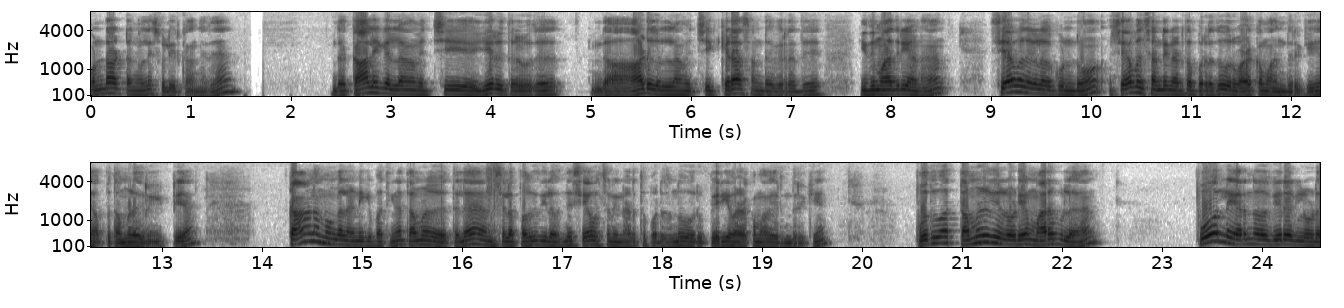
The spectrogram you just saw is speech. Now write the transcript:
கொண்டாட்டங்கள்னே சொல்லியிருக்காங்க இதை. இந்த காளைகள்லாம் வச்சு ஏறு தழுவுதல் இந்த ஆடுகள்லாம் வச்சு கிடா சண்டை விடுறது இது மாதிரியான சேவல்களை கொண்டும் சேவல் சண்டை நடத்தப்படுறது ஒரு வழக்கமாக இருந்திருக்கு அப்போ தமிழர்கிட்ட. காணும் அன்னைக்கு பார்த்தீங்கன்னா தமிழகத்தில் சில பகுதியில் வந்து சேவல் சண்டை நடத்தப்படுறது வந்து ஒரு பெரிய வழக்கமாகவே இருந்திருக்கு. பொதுவாக தமிழர்களுடைய மரபில் போரில் இறந்த வீரர்களோட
